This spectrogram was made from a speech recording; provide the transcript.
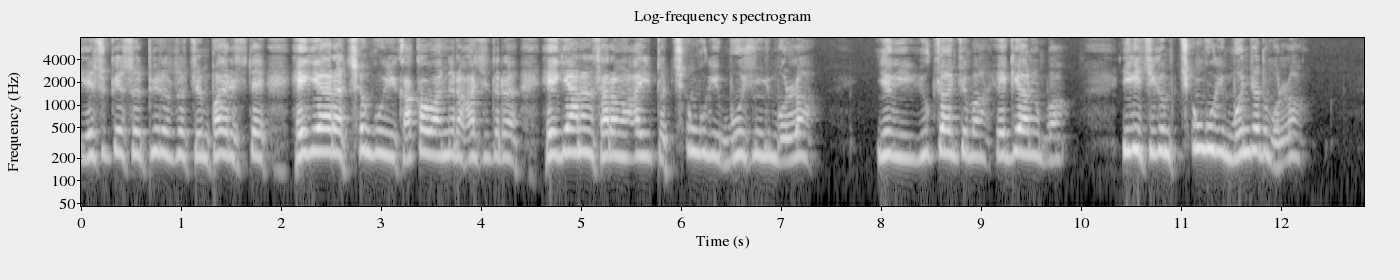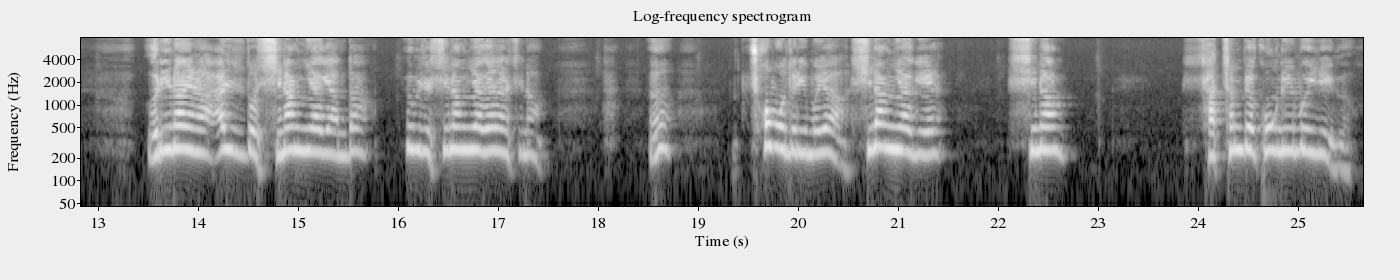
예수께서 비로소 전파했을 때 회개하라 천국이 가까웠느라 하시더라. 회개하는 사람은 아직도 천국이 무엇인지 몰라. 여기 6장째 봐. 회개하는 거 봐. 이게 지금 천국이 뭔지도 몰라. 어린아이는 아직도 신앙 이야기 한다. 여기서 신앙 이야기 하잖아 신앙. 어? 초보들이 뭐야? 신앙 이야기해. 신앙. 4101번이지 이거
